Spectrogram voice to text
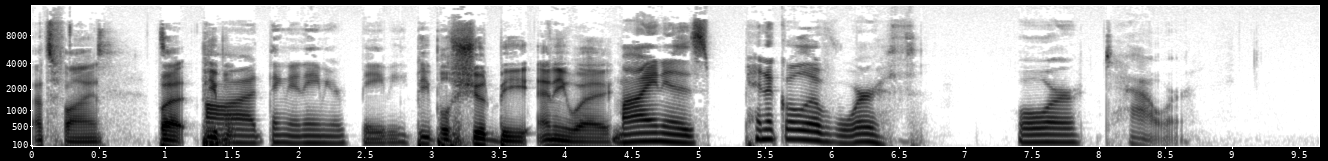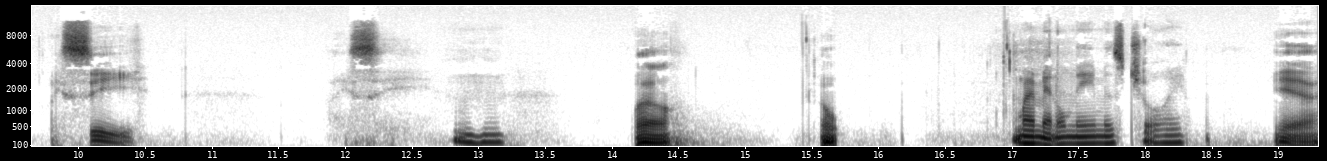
That's fine, but people Odd thing to name your baby. people should be anyway. Mine is Pinnacle of Worth or Tower. I see. I see. hmm Well, Oh. My middle name is Joy. yeah.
